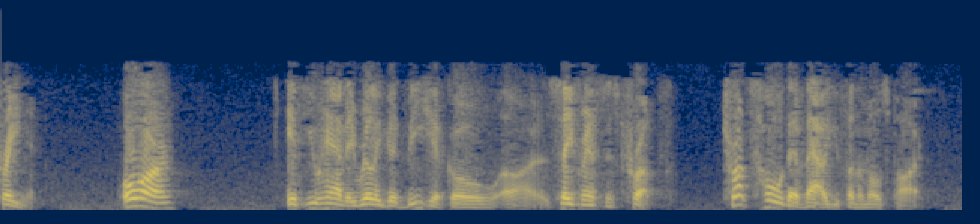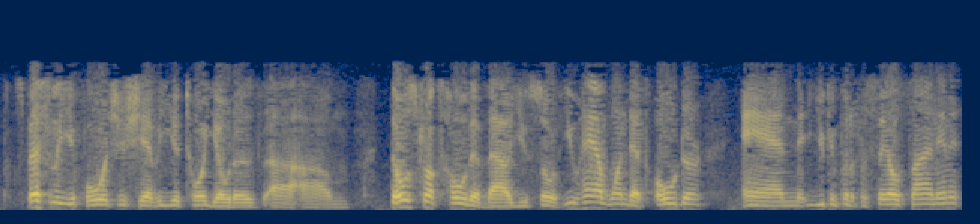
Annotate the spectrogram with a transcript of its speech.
trading it. Or if you have a really good vehicle, uh, say for instance trucks. Trucks hold their value for the most part, especially your Fords, your Chevy, your Toyotas. Uh, um, those trucks hold their value. So if you have one that's older and you can put a for sale sign in it,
